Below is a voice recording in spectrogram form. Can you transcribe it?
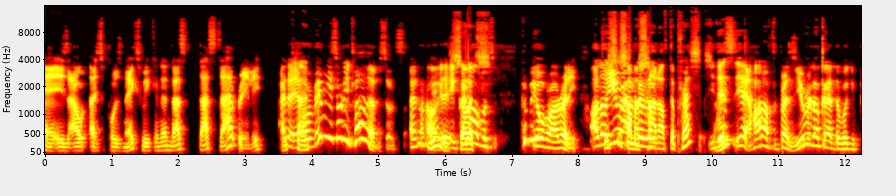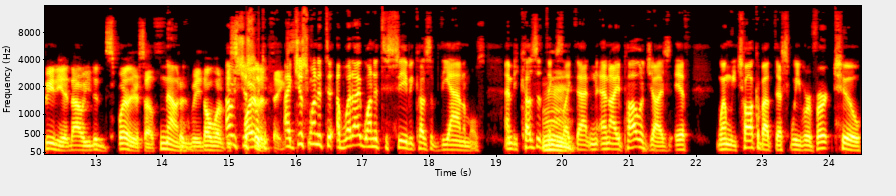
uh, is out, I suppose, next week, and then that's that's that really. Okay. Or maybe it's only 12 episodes. I don't know. It, it so could it's- almost could be over already. Although this you were almost look, hot off the presses. right? this, yeah, hot off the presses. You were looking at the Wikipedia. Now you didn't spoil yourself. No, no. we don't want to I be was just looking- things. I just wanted to what I wanted to see because of the animals and because of things Mm. like that. And, and I apologize if when we talk about this, we revert to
